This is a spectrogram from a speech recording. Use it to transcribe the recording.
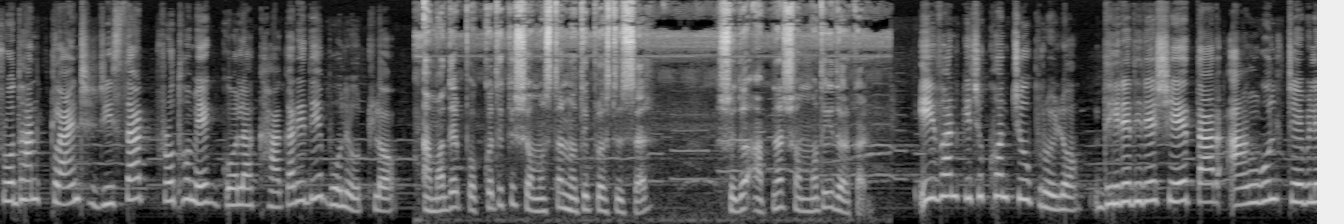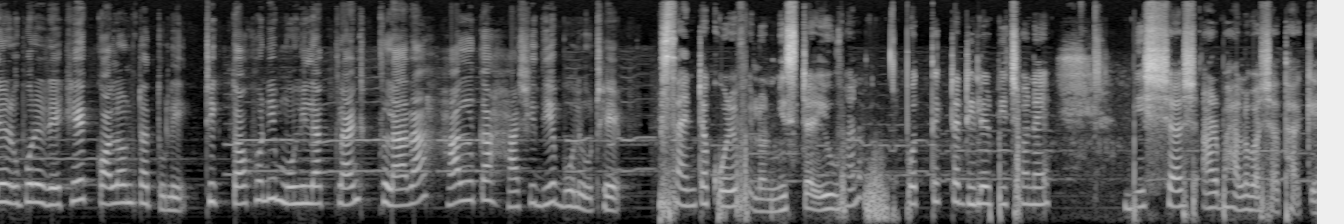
প্রধান ক্লায়েন্ট রিসার্ট প্রথমে গলা খাকারি দিয়ে বলে উঠল, আমাদের পক্ষ থেকে সমস্ত নথি প্রস্তুত, স্যার। শুধু আপনার সম্মতিই দরকার। ইভান কিছুক্ষণ চুপ রইল। ধীরে ধীরে সে তার আঙ্গুল টেবিলের উপরে রেখে কলমটা তুলে। ঠিক তখনই মহিলা ক্লায়েন্ট ক্লারা হালকা হাসি দিয়ে বলে ওঠে সাইনটা করে ফেলুন মিস্টার ইউভান। প্রত্যেকটা ডিলের পিছনে বিশ্বাস আর ভালোবাসা থাকে।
